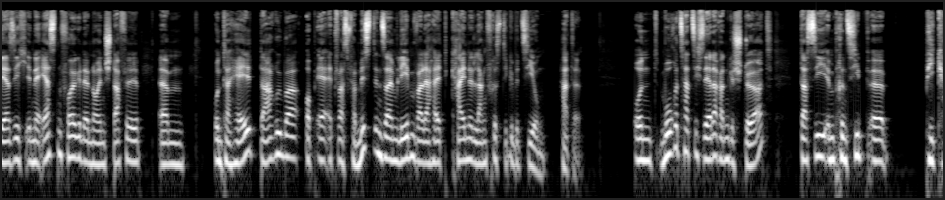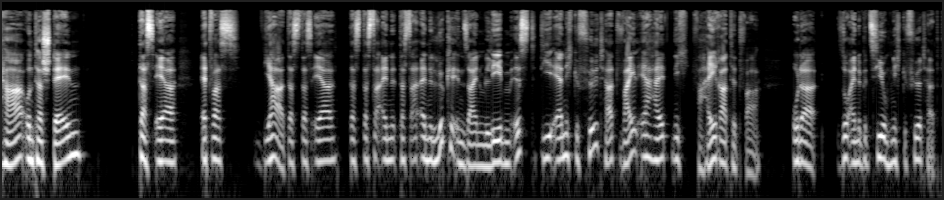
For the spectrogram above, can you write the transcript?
der sich in der ersten Folge der neuen Staffel ähm, unterhält darüber, ob er etwas vermisst in seinem Leben, weil er halt keine langfristige Beziehung hatte. Und Moritz hat sich sehr daran gestört, dass sie im Prinzip äh, Picard unterstellen, dass er etwas, ja, dass, dass er, dass, dass da eine, dass da eine Lücke in seinem Leben ist, die er nicht gefüllt hat, weil er halt nicht verheiratet war oder so eine Beziehung nicht geführt hat.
